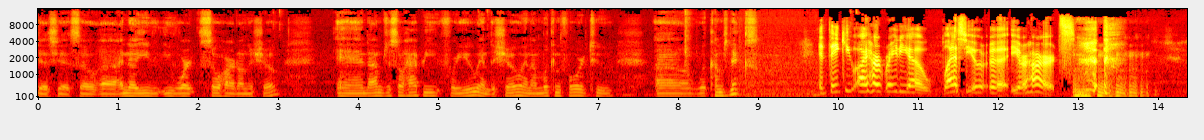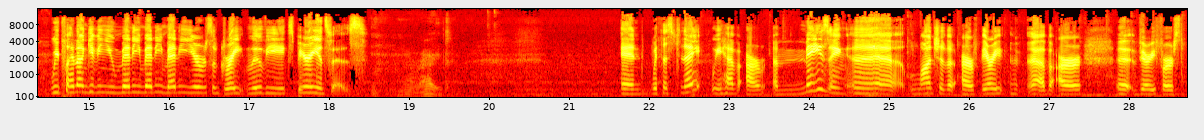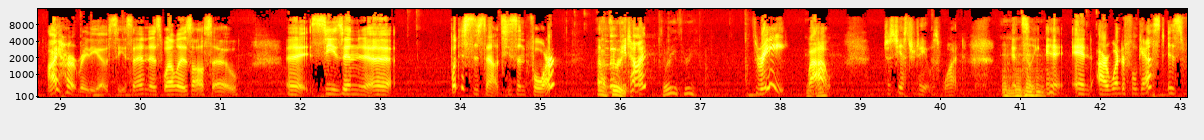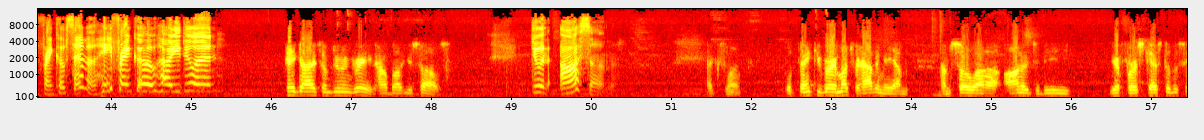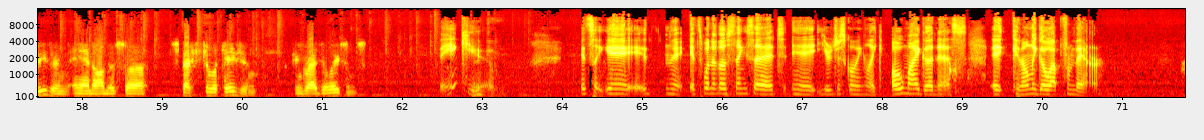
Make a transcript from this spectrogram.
yes, yes. So uh, I know you you worked so hard on the show, and I'm just so happy for you and the show, and I'm looking forward to uh, what comes next. And thank you, iHeartRadio. Bless your uh, your hearts. we plan on giving you many, many, many years of great movie experiences. All right. And with us tonight, we have our amazing uh, launch of our very of our uh, very first iHeartRadio season, as well as also uh, season. Uh, what is this now? Season four of Uh. Movie Time. Three, three. Three. Wow. Just yesterday it was one. It's like, and our wonderful guest is Franco Sama. Hey, Franco, how are you doing? Hey guys, I'm doing great. How about yourselves? Doing awesome. Excellent. Well, thank you very much for having me. I'm I'm so uh, honored to be your first guest of the season and on this uh, special occasion. Congratulations. Thank you. It's like it, it, it's one of those things that uh, you're just going like, oh my goodness, it can only go up from there.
